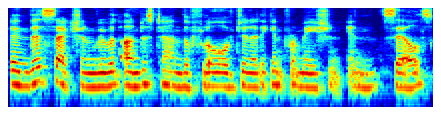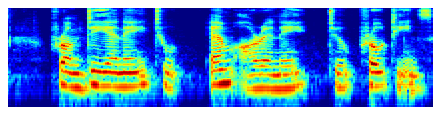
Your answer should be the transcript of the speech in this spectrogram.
In this section, we will understand the flow of genetic information in cells from DNA to mRNA to proteins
